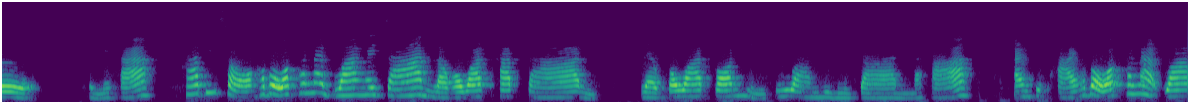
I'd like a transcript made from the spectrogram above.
อร์เห็นไหมคะภาพที่สองเขาบอกว่าขนาดวางในจาน เราก็วาดภาพจาน แล้วก็วาดก้อนหินที่วางอยู่ในจานนะคะ อันสุดท้ายเขาบอกว่าขนาดวาง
